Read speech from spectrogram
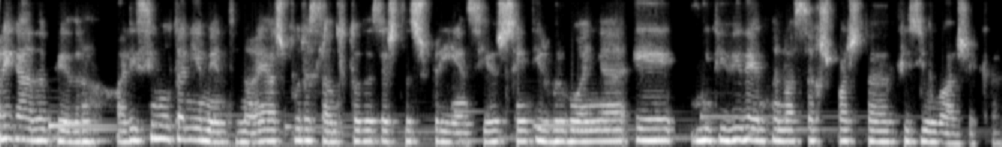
Obrigada, Pedro. Olha, e simultaneamente, não é? A exploração de todas estas experiências, sentir vergonha é muito evidente na nossa resposta fisiológica.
